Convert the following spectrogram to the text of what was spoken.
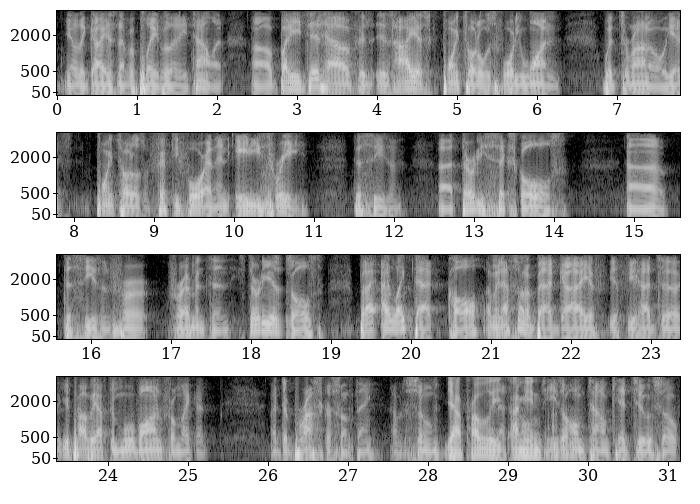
you know, the guy has never played with any talent. Uh, but he did have his his highest point total was forty one with Toronto. He had point totals of fifty four and then eighty three this season. Uh, thirty six goals uh, this season for for Edmonton. He's 30 years old, but I, I like that call. I mean, that's not a bad guy. If if you had to, you'd probably have to move on from like a a DeBrusk or something. I would assume. Yeah, probably. I home- mean, he's a hometown kid too, so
